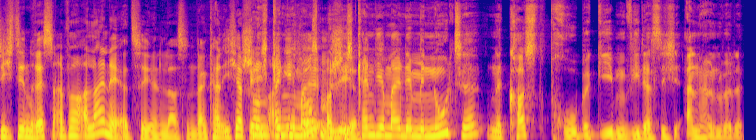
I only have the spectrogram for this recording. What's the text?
dich den Rest einfach alleine erzählen lassen. Dann kann ich ja schon ich, kann dir eigentlich mal, losmarschieren. ich kann dir mal eine Minute eine Kostprobe geben, wie das sich anhören würde.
